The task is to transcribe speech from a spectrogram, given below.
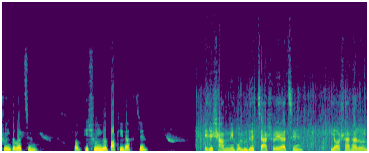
শুনতে পাচ্ছেন? সব কি সুন্দর পাখি ডাকছে। এই যে সামনে হলুদের চাষ হয়ে আছে, কি অসাধারণ।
